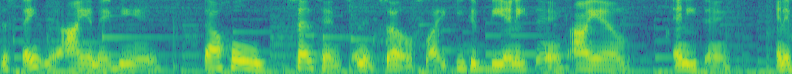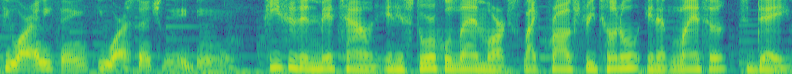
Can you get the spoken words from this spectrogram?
the statement I am a being. That whole sentence in itself, like you could be anything. I am anything. And if you are anything, you are essentially a being. Pieces in Midtown and historical landmarks like Krog Street Tunnel in Atlanta today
